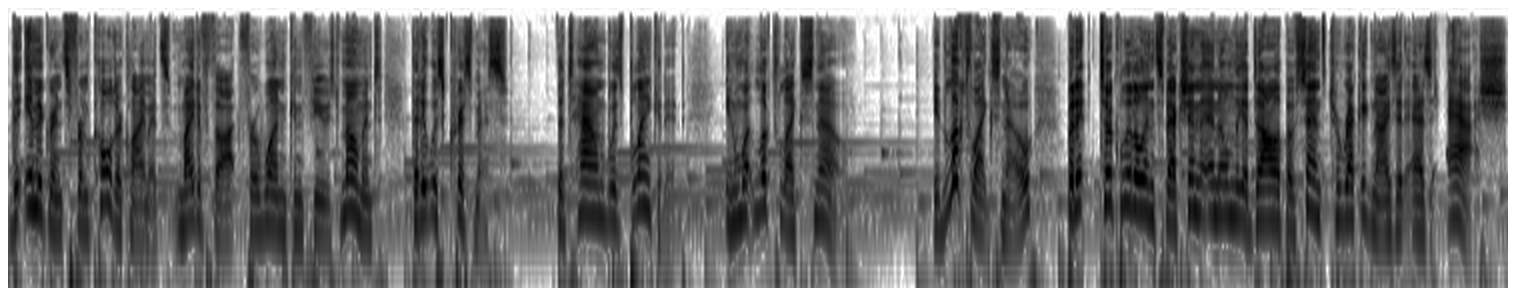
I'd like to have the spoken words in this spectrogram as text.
The immigrants from colder climates might have thought for one confused moment that it was Christmas. The town was blanketed in what looked like snow. It looked like snow, but it took little inspection and only a dollop of sense to recognize it as ash.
